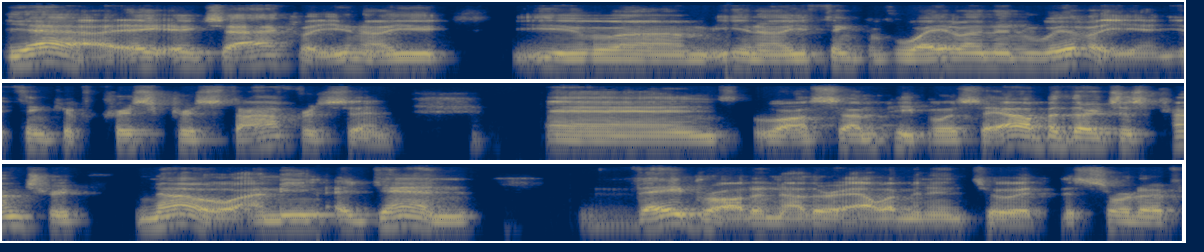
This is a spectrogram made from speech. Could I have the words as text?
yeah, exactly. You know, you you um, you know, you think of Waylon and Willie, and you think of Kris Kristofferson, and while some people say, "Oh, but they're just country," no, I mean, again, they brought another element into it, this sort of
